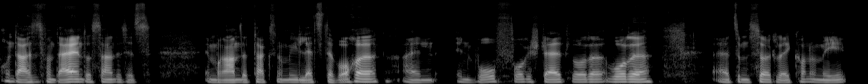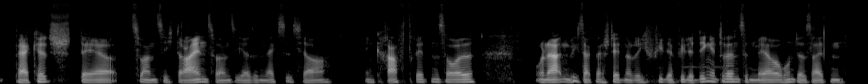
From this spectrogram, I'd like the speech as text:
Und da ist es von daher interessant, dass jetzt im Rahmen der Taxonomie letzte Woche ein Entwurf vorgestellt wurde, wurde äh, zum Circular Economy Package, der 2023, also nächstes Jahr, in Kraft treten soll. Und da, wie gesagt, da steht natürlich viele, viele Dinge drin, sind mehrere hundert Seiten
